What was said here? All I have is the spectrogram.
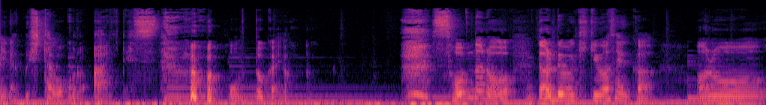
違いなく下心ありです。本当かよ。そんなの誰でも聞きませんか？あの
